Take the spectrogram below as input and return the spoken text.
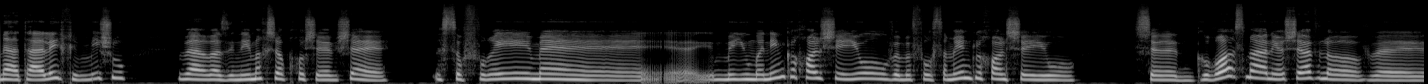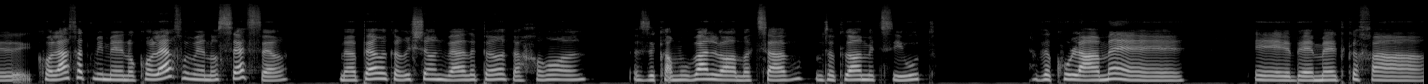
מהתהליך, אם מישהו מהמאזינים עכשיו חושב שסופרים אה, מיומנים ככל שיהיו ומפורסמים ככל שיהיו, שגרוסמן יושב לו וקולחת ממנו, קולח ממנו ספר, מהפרק הראשון ועד הפרק האחרון, זה כמובן לא המצב, זאת לא המציאות, וכולם אה, אה, באמת ככה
